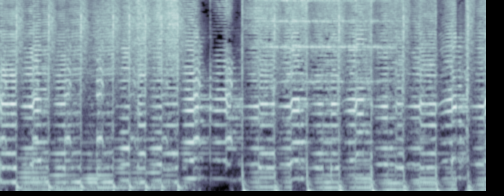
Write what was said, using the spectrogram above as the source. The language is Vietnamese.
Thank you.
